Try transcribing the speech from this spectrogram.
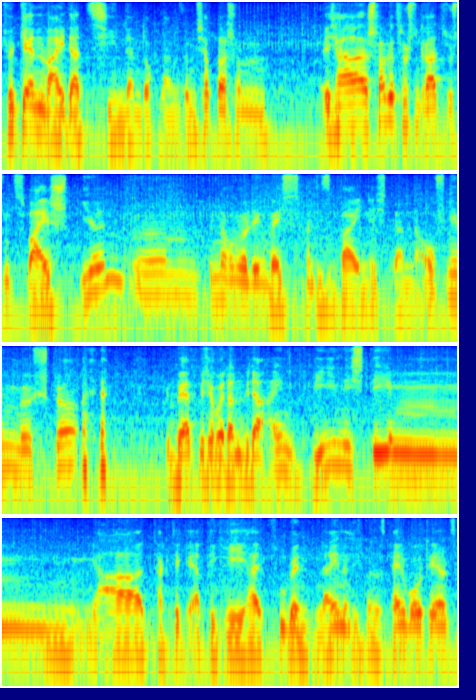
ich würde gerne weiterziehen dann doch langsam. Ich habe da schon ich schwanke zwischen gerade zwischen zwei Spielen. Ähm, bin noch überlegen, welches von diesen beiden ich dann aufnehmen möchte. ich werde mich aber dann wieder ein wenig dem ja, Taktik-RPG halt zuwenden. Nein, natürlich mal das keine War Tales.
